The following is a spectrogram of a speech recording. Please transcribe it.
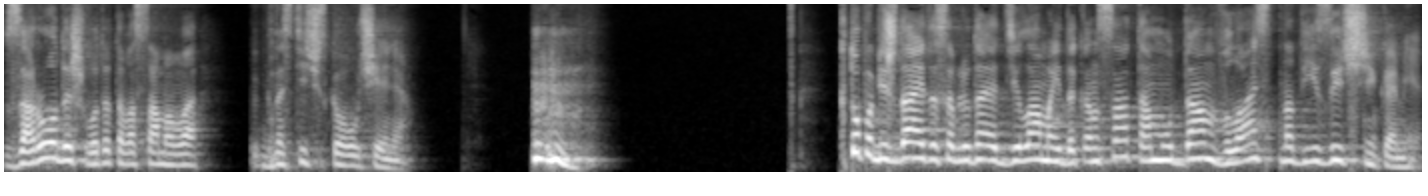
зародыш вот этого самого гностического учения. Кто побеждает и соблюдает дела мои до конца, тому дам власть над язычниками.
